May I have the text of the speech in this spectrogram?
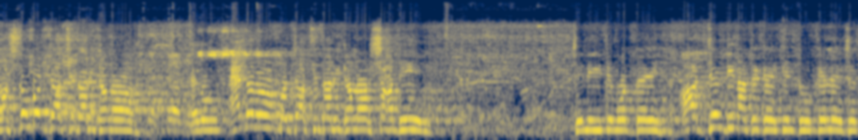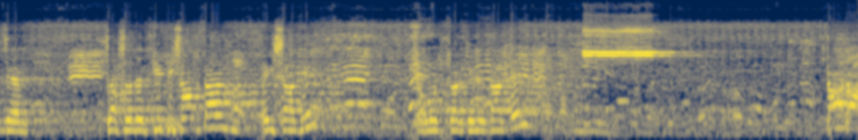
দশ নম্বর যাত্রীদারি খেলোয়াড় এবং এগারো নম্বর যাত্রীদারি খেলোয়াড় স্বাধীন। যিনি ইতিমধ্যেই আর্জেন্টিনা থেকে কিন্তু খেলে এসেছেন। যশোরের কৃতি সন্তান, এই স্বাধীন। চমৎকার খেলে থাকেন তারা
